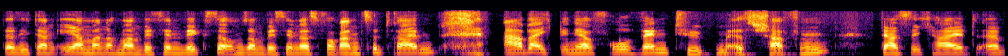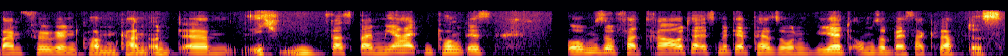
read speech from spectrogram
dass ich dann eher mal noch mal ein bisschen wichse, um so ein bisschen das voranzutreiben. Aber ich bin ja froh, wenn Typen es schaffen, dass ich halt äh, beim Vögeln kommen kann. Und ähm, ich, was bei mir halt ein Punkt ist, umso vertrauter es mit der Person wird, umso besser klappt es.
